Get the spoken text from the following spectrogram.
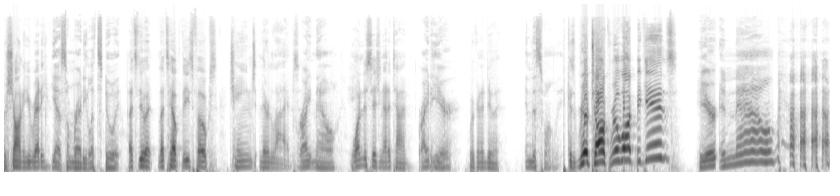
Rashawn, are you ready? Yes, I'm ready. Let's do it Let's do it. Let's help these folks change their lives. right now, One decision at a time. right here, We're going to do it. in this moment. Because real talk, real walk begins. Here and now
